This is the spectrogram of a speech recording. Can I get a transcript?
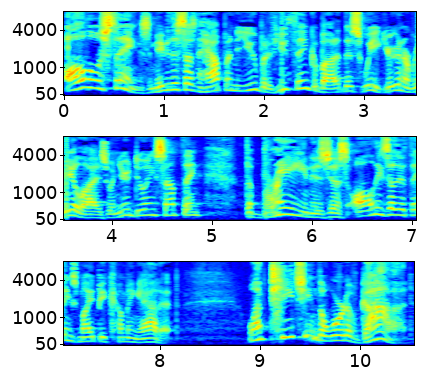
All those things. Maybe this doesn't happen to you, but if you think about it this week, you're going to realize when you're doing something, the brain is just, all these other things might be coming at it. Well, I'm teaching the Word of God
